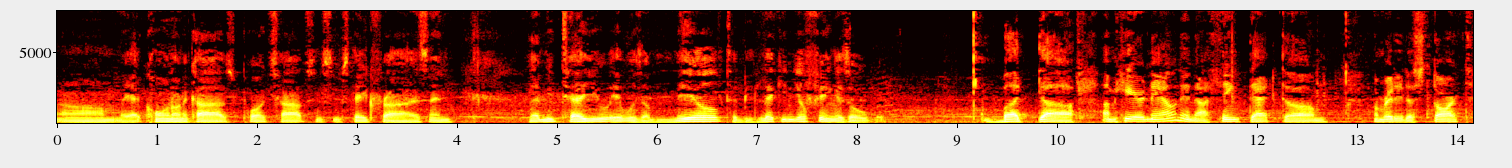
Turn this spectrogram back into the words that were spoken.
Um, we had corn on the cobs, pork chops, and some steak fries. And let me tell you, it was a meal to be licking your fingers over. But uh, I'm here now, and I think that um, I'm ready to start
